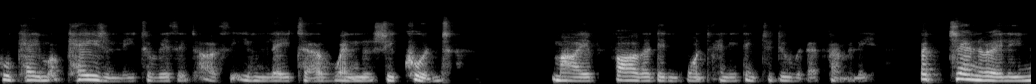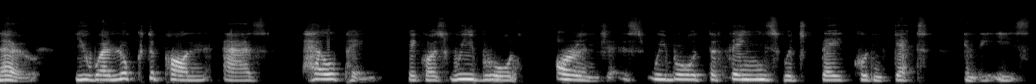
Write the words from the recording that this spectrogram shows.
who came occasionally to visit us, even later when she could. My father didn't want anything to do with that family. But generally, no. You were looked upon as helping because we brought oranges, we brought the things which they couldn't get in the East.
